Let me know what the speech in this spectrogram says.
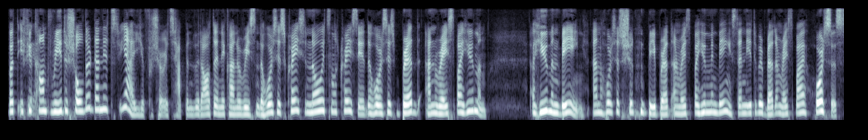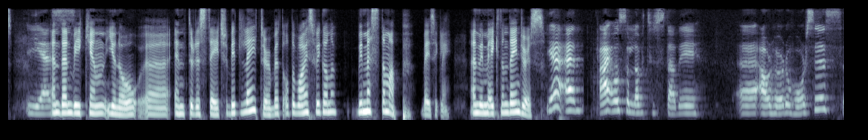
But if you Yeah. can't read the shoulder, then it's yeah, you, for sure it's happened without any kind of reason. The horse is crazy. No, it's not crazy. The horse is bred and raised by human a human being, and horses shouldn't be bred and raised by human beings. They need to be bred and raised by horses, Yes. and then we can, you know, uh, enter the stage a bit later. But otherwise, we're gonna we mess them up basically, and we make them dangerous. Yeah, and I also love to study uh, our herd of horses.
